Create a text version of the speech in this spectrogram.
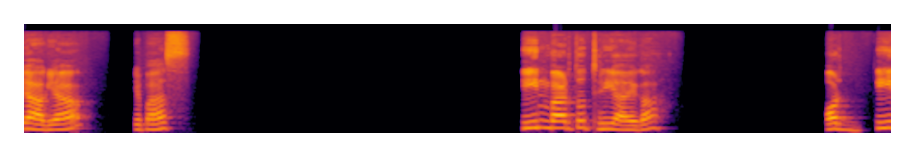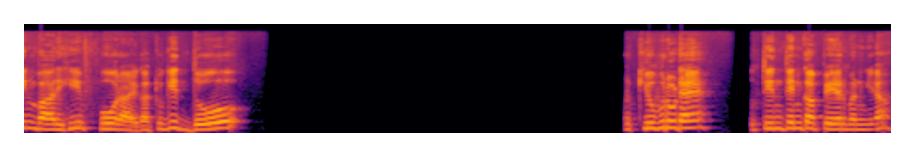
क्या आ गया के पास? तीन बार तो थ्री आएगा और तीन बार ही फोर आएगा, क्योंकि दो और क्यूब रूट है तो तीन तीन का पेयर बन गया।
